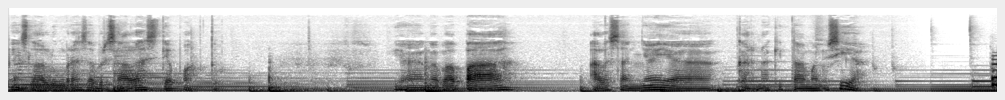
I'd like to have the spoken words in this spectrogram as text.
yang selalu merasa bersalah setiap waktu. Ya nggak apa-apa, alasannya ya karena kita manusia. thank you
